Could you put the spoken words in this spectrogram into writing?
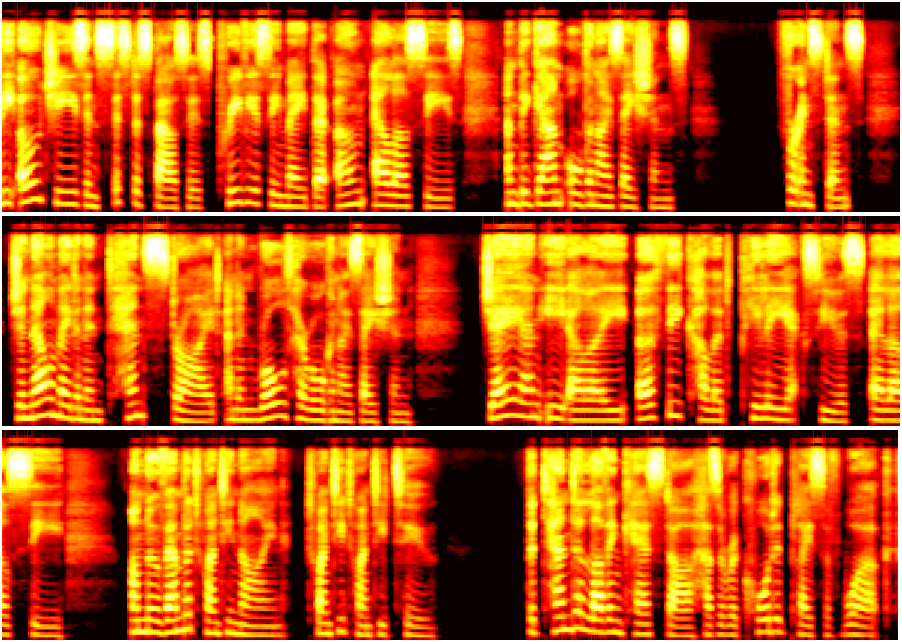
The OGs and sister spouses previously made their own LLCs and began organizations. For instance, Janelle made an intense stride and enrolled her organization, JNELA Earthy Colored PLEXUS LLC, on November 29, 2022. The tender loving care star has a recorded place of work.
